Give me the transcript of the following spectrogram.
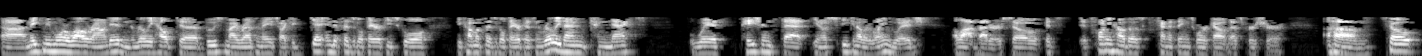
uh, make me more well-rounded and really help to boost my resume so I could get into physical therapy school, become a physical therapist, and really then connect with patients that, you know, speak another language a lot better. So it's, it's funny how those kind of things work out, that's for sure. Um, so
